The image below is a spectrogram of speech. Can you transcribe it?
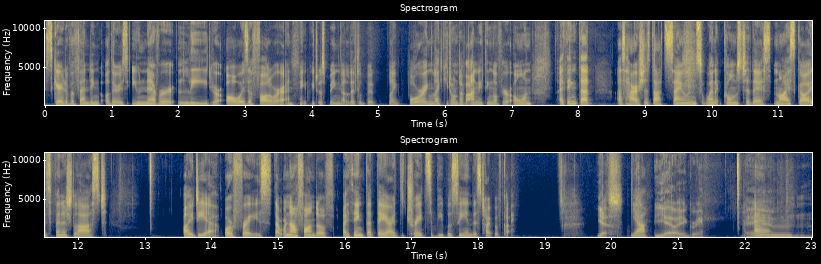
scared of offending others. You never lead. You're always a follower and maybe just being a little bit like boring, like you don't have anything of your own. I think that as harsh as that sounds, when it comes to this, nice guys finish last idea or phrase that we're not fond of, I think that they are the traits that people see in this type of guy. Yes. Yeah. Yeah, I agree. Um, Um,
